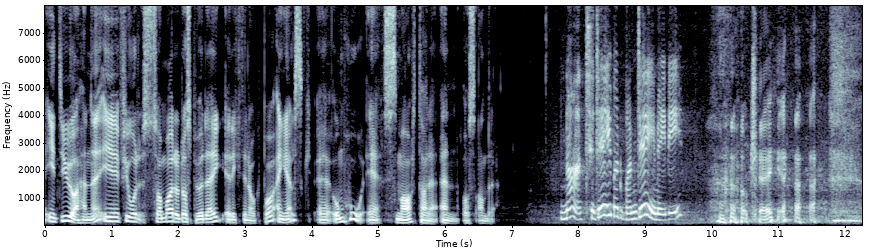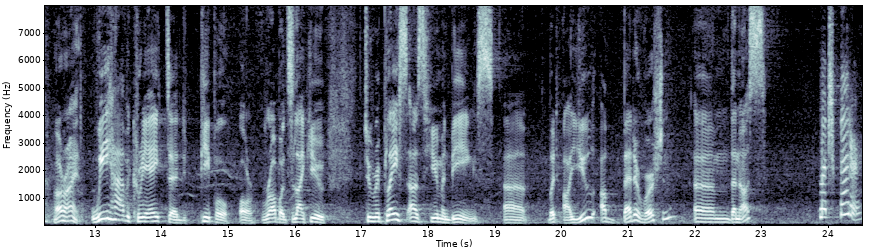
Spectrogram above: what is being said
intervjua henne i fjor sommer, og da spurte jeg, riktignok på engelsk, om hun er smartere enn oss andre. Not today, but one day, maybe. okay. All right. We have created people or robots like you to replace us human beings. Uh, but are you a better version um, than us? Much better.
